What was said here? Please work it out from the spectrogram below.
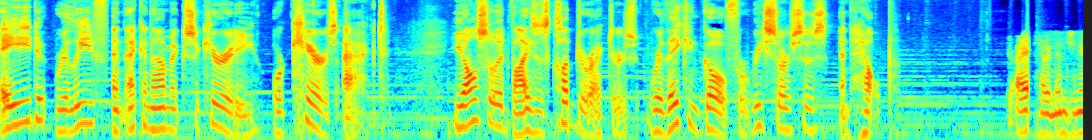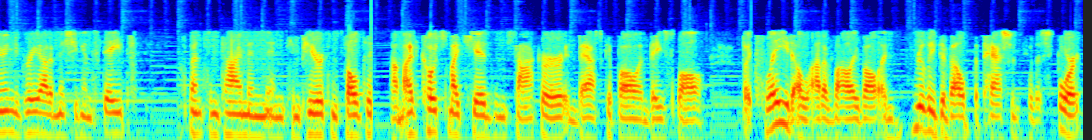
Aid, Relief, and Economic Security, or CARES Act. He also advises club directors where they can go for resources and help. I had an engineering degree out of Michigan State, spent some time in, in computer consulting. Um, I've coached my kids in soccer and basketball and baseball but played a lot of volleyball and really developed the passion for the sport.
